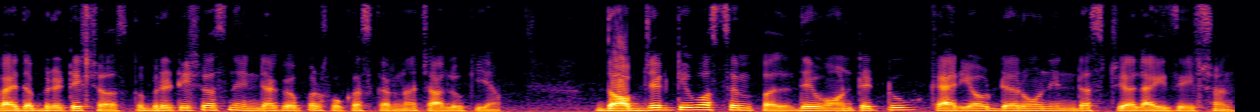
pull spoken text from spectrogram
by the Britishers तो ब्रिटिशर्स ने इंडिया के ऊपर फोकस करना चालू किया। The objective was simple they wanted to carry out their own industrialization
